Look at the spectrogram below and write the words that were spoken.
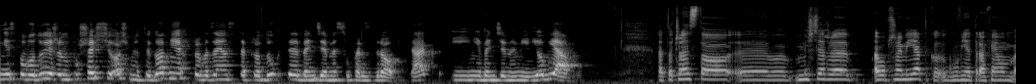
nie spowoduje, że my po 6-8 tygodniach wprowadzając te produkty będziemy super zdrowi, tak? I nie będziemy mieli objawów. A to często yy, myślę, że, albo przynajmniej ja tylko głównie trafiam,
